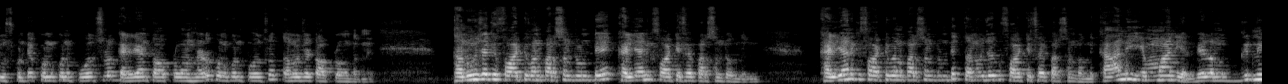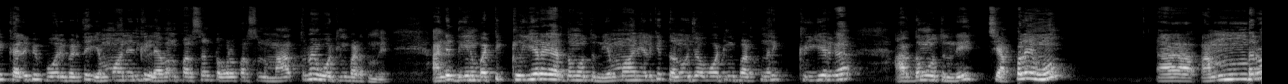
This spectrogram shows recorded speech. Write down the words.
చూసుకుంటే కొన్ని కొన్ని పోల్స్లో కళ్యాణ్ టాప్లో ఉంటున్నాడు కొన్ని కొన్ని పోల్స్లో తనూజ టాప్లో ఉంటుంది. తనూజకి ఫార్టీ వన్ పర్సెంట్ ఉంటే కళ్యాణ్కి ఫార్టీ ఫైవ్ పర్సెంట్ ఉంటుంది. కళ్యాణ్కి ఫార్టీ వన్ పర్సెంట్ ఉంటే తనుజకు ఫార్టీ ఫైవ్ పర్సెంట్ ఉంది. కానీ ఇమ్మానియల్ వీళ్ళ ముగ్గురిని కలిపి పోలి పెడితే ఇమ్మానియల్కి లెవెన్ పర్సెంట్ ట్వెల్వ్ పర్సెంట్ మాత్రమే ఓటింగ్ పడుతుంది. అంటే దీన్ని బట్టి క్లియర్గా అర్థమవుతుంది. ఇమ్మానియల్కి తనూజ ఓటింగ్ పడుతుందని క్లియర్గా అర్థమవుతుంది. చెప్పలేము. అందరూ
